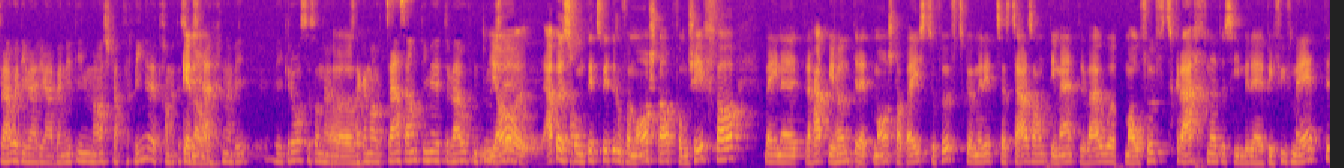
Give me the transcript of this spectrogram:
Die Wellen, die wären ja eben nicht im Maßstab verkleinert. Kann man das genau. ausrechnen? Wie, wie gross so eine, äh, sagen wir mal, 10 cm Welle auf dem Thunersee? Ja, eben, es kommt jetzt wieder auf den Maßstab vom Schiff an meine, der Happy Hunter hat Maßstab 1 zu 50. Wenn wir jetzt eine 10 cm Welle mal 50 rechnen, dann sind wir äh, bei 5 Meter.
